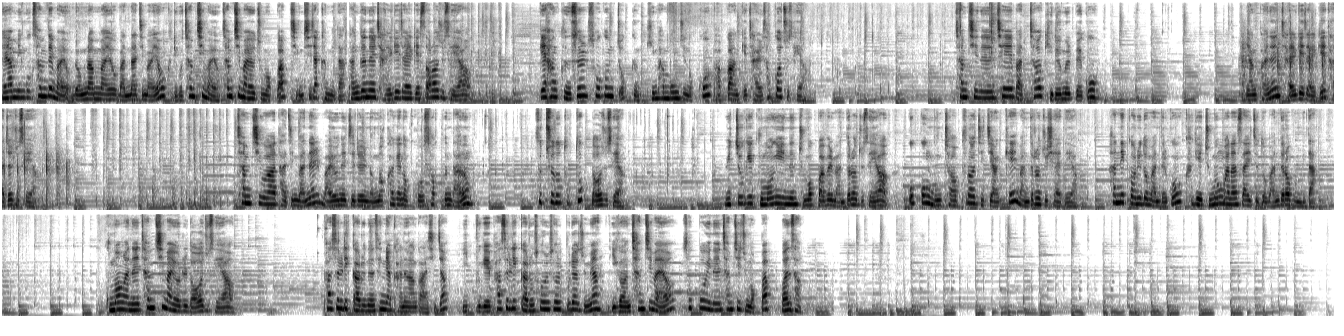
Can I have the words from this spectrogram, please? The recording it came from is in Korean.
대한민국 3대 마요, 명란마요, 만나지 마요, 그리고 참치마요. 참치마요 주먹밥 지금 시작합니다. 당근을 잘게 잘게 썰어주세요. 깨 한 큰술, 소금 조금, 김 한 봉지 넣고 밥과 함께 잘 섞어주세요. 참치는 체에 받쳐 기름을 빼고 양파는 잘게 잘게 다져주세요. 참치와 다진 마늘, 마요네즈를 넉넉하게 넣고 섞은 다음 후추도 톡톡 넣어주세요. 위쪽에 구멍이 있는 주먹밥을 만들어주세요. 꼭꼭 뭉쳐 풀어지지 않게 만들어주셔야 돼요. 한입거리도 만들고 크게 주먹만한 사이즈도 만들어 봅니다. 구멍 안에 참치 마요를 넣어주세요. 파슬리 가루는 생략 가능한 거 아시죠? 이쁘게 파슬리 가루 솔솔 뿌려주면 이건 참치 마요, 속 보이는 참치 주먹밥 완성!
